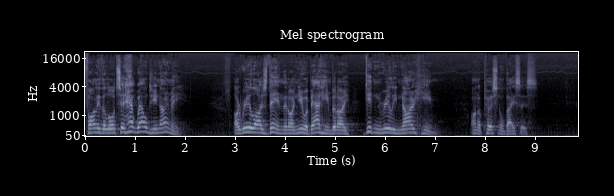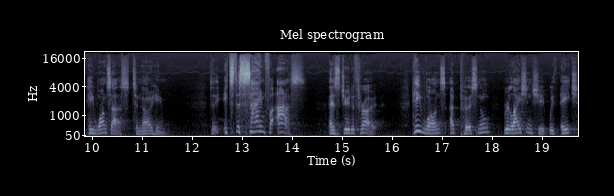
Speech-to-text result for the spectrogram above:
Finally, the Lord said, How well do you know me? I realized then that I knew about him, but I didn't really know him on a personal basis. He wants us to know him. It's the same for us as Judith wrote. He wants a personal relationship with each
